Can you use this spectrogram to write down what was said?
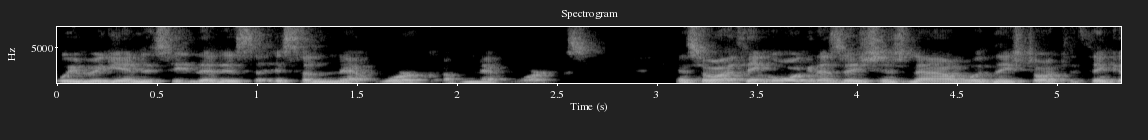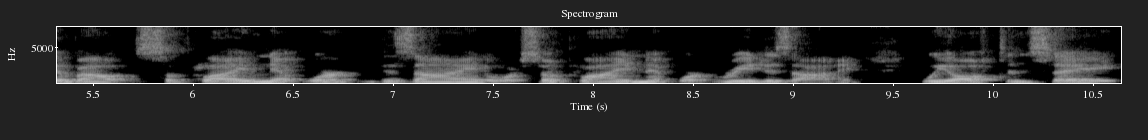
we begin to see that it's, it's a network of networks. And so I think organizations now, when they start to think about supply network design or supply network redesign, we often say,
